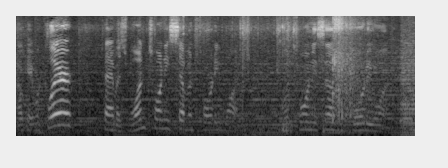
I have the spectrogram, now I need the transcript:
Okay. okay, we're clear. Time is 127.41. 12741.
